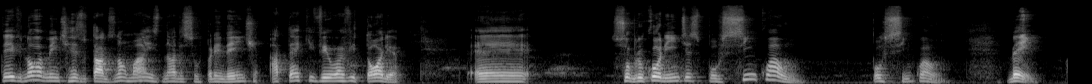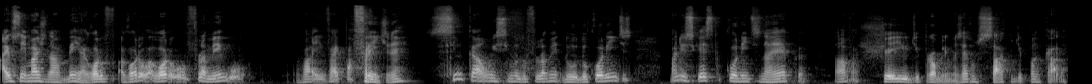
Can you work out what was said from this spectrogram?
teve novamente resultados normais, nada surpreendente, até que veio a vitória é, sobre o Corinthians por 5 a 1 Por 5 a 1 Bem, aí você imaginava, bem, agora, agora, agora o Flamengo vai, vai para frente, né? 5 a 1 em cima do, Flamengo, do, do Corinthians, mas não esqueça que o Corinthians na época estava cheio de problemas, era um saco de pancada.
